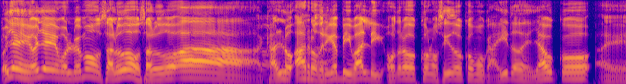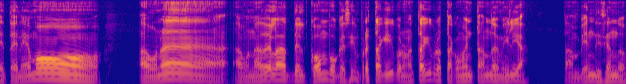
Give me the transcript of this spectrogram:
Oye, oye, volvemos. Saludos, saludos a Carlos A. Rodríguez Vivaldi, otro conocido como Caíto de Yauco. Eh, tenemos a una, a una de las del combo que siempre está aquí, pero no está aquí, pero está comentando Emilia. También diciendo,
